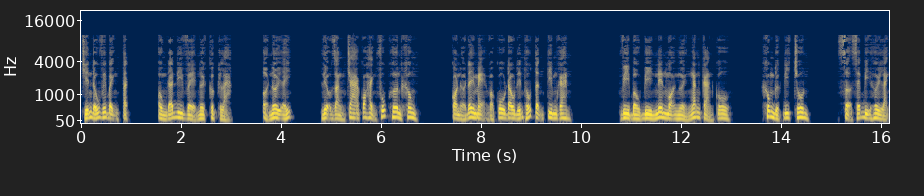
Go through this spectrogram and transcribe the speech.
chiến đấu với bệnh tật, ông đã đi về nơi cực lạc. Ở nơi ấy, liệu rằng cha có hạnh phúc hơn không? Còn ở đây mẹ và cô đau đến thấu tận tim gan. Vì bầu bì nên mọi người ngăn cản cô, không được đi chôn, sợ sẽ bị hơi lạnh,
